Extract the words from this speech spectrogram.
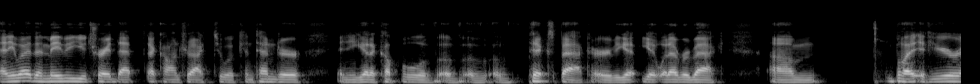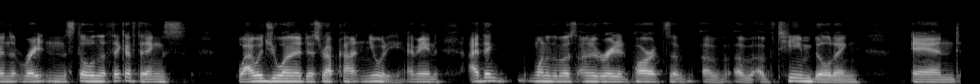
anyway, then maybe you trade that that contract to a contender and you get a couple of of, of, of picks back, or you get you get whatever back. Um, but if you're in the right and still in the thick of things, why would you want to disrupt continuity? I mean, I think one of the most underrated parts of of of, of team building and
